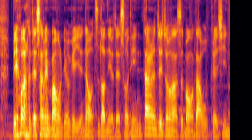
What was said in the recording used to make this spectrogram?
别忘了在上面帮我留个言，让我知道你有在收听。当然，最重要的是帮我打五颗星。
